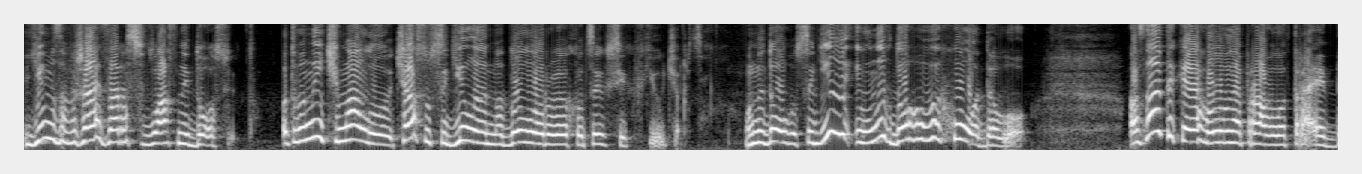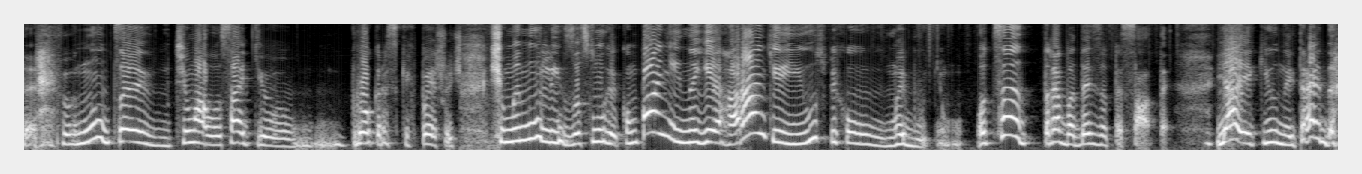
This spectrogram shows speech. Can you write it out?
їм заважає зараз власний досвід. От вони чимало часу сиділи на доларових оцих всіх ф'ючерсах. Вони довго сиділи і у них довго виходило. А знаєте, яке головне правило трейдерів? Ну, це чимало сайтів брокерських пишуть, що минулі заслуги компанії не є гарантією її успіху в майбутньому. Оце треба десь записати. Я, як юний трейдер,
